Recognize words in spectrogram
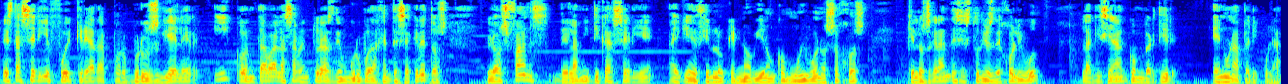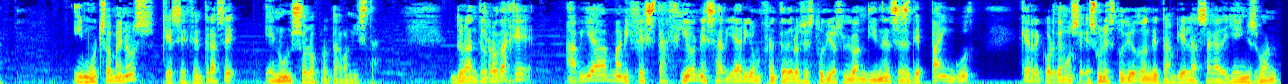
Esta serie fue creada por Bruce Geller y contaba las aventuras de un grupo de agentes secretos. Los fans de la mítica serie, hay que decirlo que no vieron con muy buenos ojos que los grandes estudios de Hollywood la quisieran convertir en una película, y mucho menos que se centrase en un solo protagonista. Durante el rodaje había manifestaciones a diario en frente de los estudios londinenses de Pinewood, que recordemos es un estudio donde también la saga de James Bond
